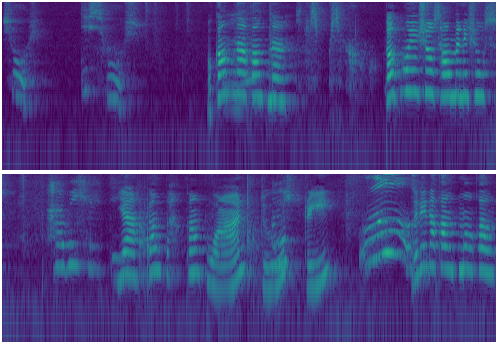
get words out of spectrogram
Shoes. How many shoes? Yeah. Count. Count. One, two, three. Dali na. Count mo. Count.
